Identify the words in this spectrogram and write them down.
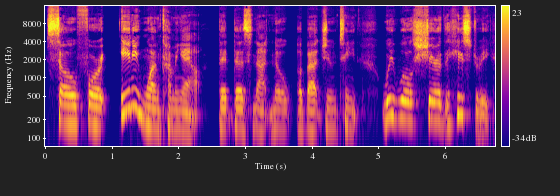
So for anyone coming out that does not know about Juneteenth, we will share the history.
